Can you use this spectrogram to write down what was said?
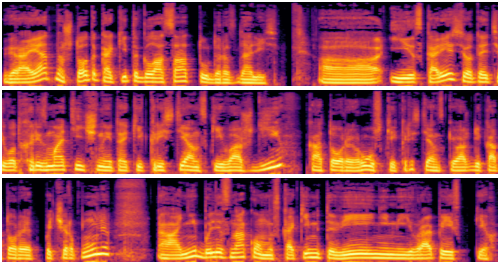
Вероятно, что-то, какие-то голоса оттуда раздались. А, и, скорее всего, вот эти вот харизматичные такие крестьянские вожди, которые, русские крестьянские вожди, которые это почерпнули, а, они были знакомы с какими-то веяниями европейских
